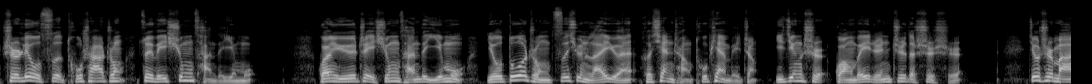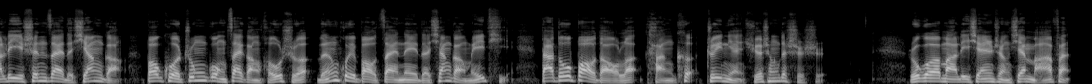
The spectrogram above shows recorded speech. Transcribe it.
是六四屠杀中最为凶残的一幕。关于这凶残的一幕，有多种资讯来源和现场图片为证，已经是广为人知的事实。就是玛丽身在的香港，包括中共在港喉舌《文汇报》在内的香港媒体，大都报道了坦克追碾学生的事实。如果玛丽先生嫌麻烦，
